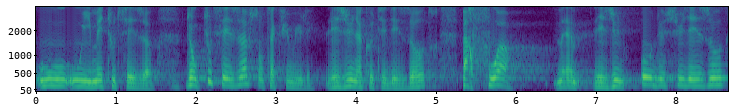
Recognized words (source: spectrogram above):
où, où, il met toutes ses œuvres. Donc, toutes ces œuvres sont accumulées, les unes à côté des autres, parfois même les unes au-dessus des autres,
